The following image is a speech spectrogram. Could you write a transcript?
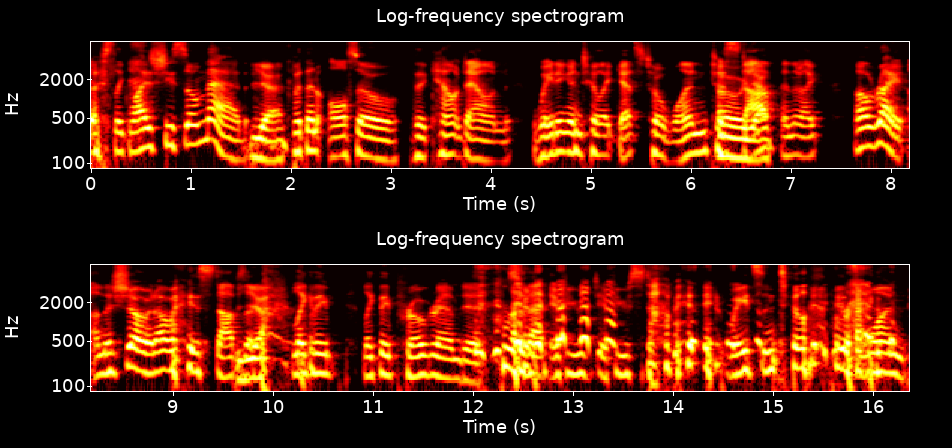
I was like, why is she so mad? yeah, But then also the countdown, waiting until it gets to one to Oh, stop, and they're like, "Oh right, on the show it always stops." At, yeah, like they like they programmed it so that if you if you stop it, it waits until it hits Right. one.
